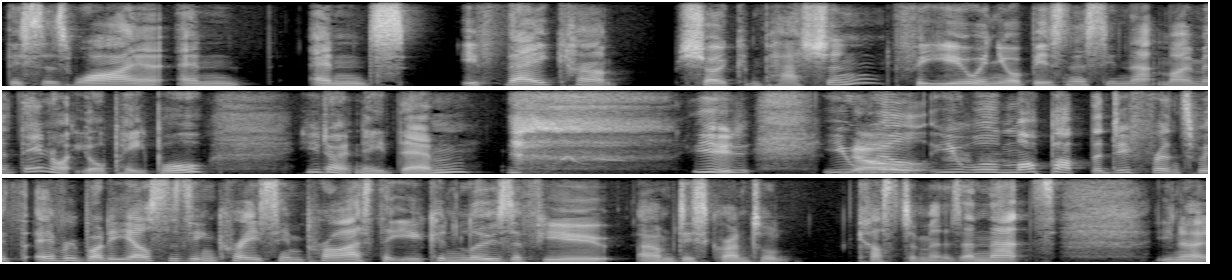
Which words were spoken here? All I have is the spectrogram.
this is why. And and if they can't show compassion for you and your business in that moment, they're not your people. You don't need them. you you no. will you will mop up the difference with everybody else's increase in price that you can lose a few um, disgruntled customers and that's you know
